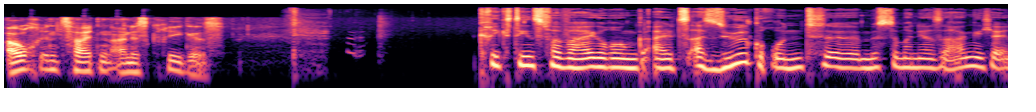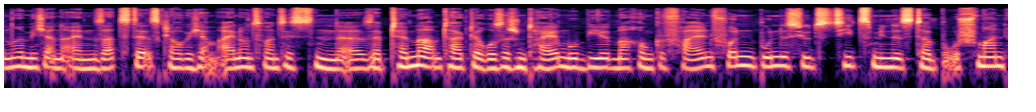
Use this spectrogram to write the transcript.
auch in Zeiten eines Krieges. Kriegsdienstverweigerung als Asylgrund, äh, müsste man ja sagen. Ich erinnere mich an einen Satz, der ist, glaube ich, am 21. Äh, September, am Tag der russischen Teilmobilmachung, gefallen von Bundesjustizminister Buschmann.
